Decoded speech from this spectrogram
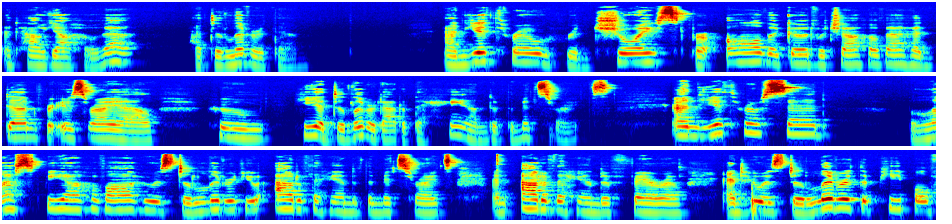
and how Yahweh had delivered them. And Yithro rejoiced for all the good which Yahweh had done for Israel, whom he had delivered out of the hand of the Mitzrites. And Yithro said, Blessed be Yahweh, who has delivered you out of the hand of the Mitzrites and out of the hand of Pharaoh, and who has delivered the people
